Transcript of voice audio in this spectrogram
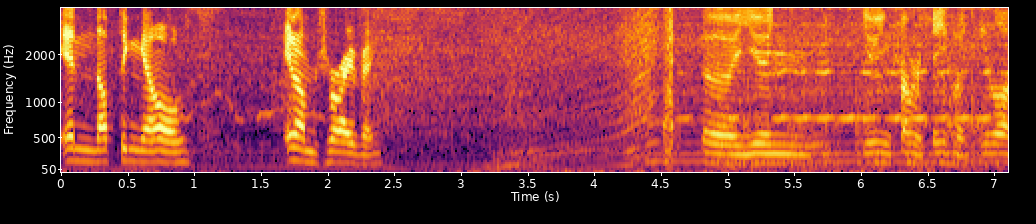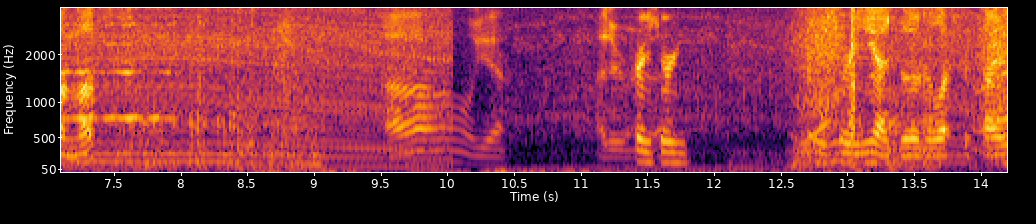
and nothing else. and I'm driving. Uh, you in you in conversation with Elon Musk? Oh yeah, I do. Remember Pretty sure. Pretty sure he has those electric tires.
